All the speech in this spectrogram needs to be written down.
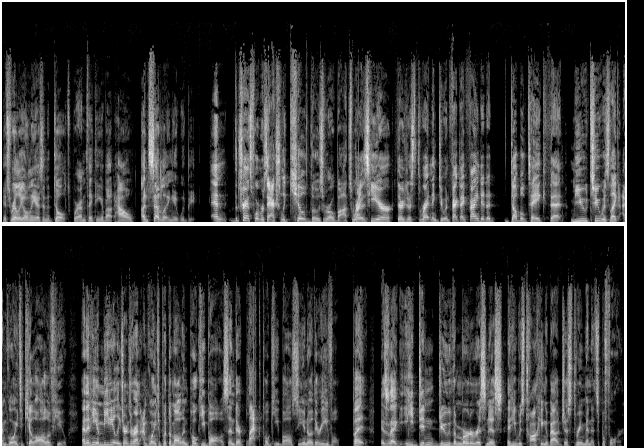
It's really only as an adult where I'm thinking about how unsettling it would be. And the Transformers actually killed those robots, whereas right. here they're just threatening to. In fact, I find it a double take that Mewtwo is like, I'm going to kill all of you. And then he immediately turns around, I'm going to put them all in Pokeballs, and they're black Pokeballs, so you know they're evil. But it's like he didn't do the murderousness that he was talking about just three minutes before.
